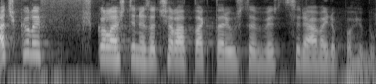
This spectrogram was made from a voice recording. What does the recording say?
ačkoliv škola ještě nezačala, tak tady už se věci dávají do pohybu.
